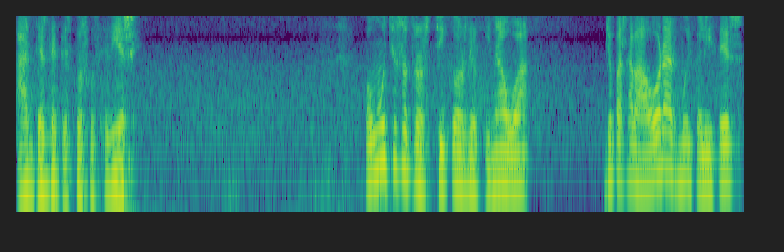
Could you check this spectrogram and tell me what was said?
antes de que esto sucediese. Con muchos otros chicos de Okinawa, yo pasaba horas muy felices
